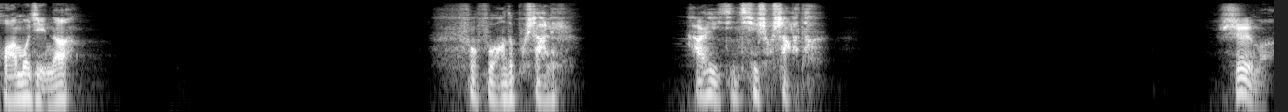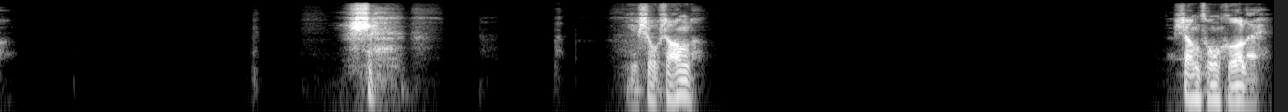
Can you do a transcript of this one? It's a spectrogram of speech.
花木槿呢？奉父王的捕杀令，孩儿已经亲手杀了他。是吗？是。你受伤了？伤从何来？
